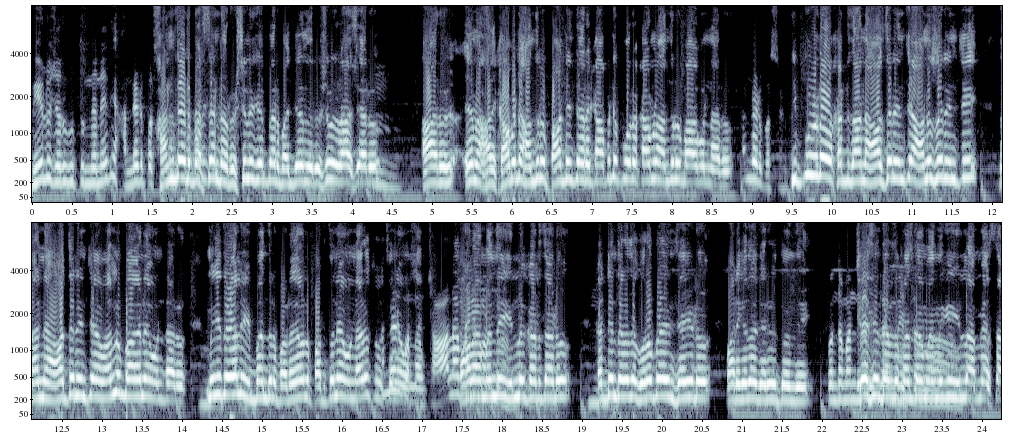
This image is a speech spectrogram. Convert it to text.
మేలు జరుగుతుంది అనేది హండ్రెడ్ హండ్రెడ్ పర్సెంట్ ఋషులు చెప్పారు పద్దెనిమిది ఋషులు రాశారు. ఆ ఏమో అది కాబట్టి అందరూ పాటించారు కాబట్టి పూర్వకాలంలో అందరూ బాగున్నారు. Hundred percent. ఇప్పుడు కూడా ఒకటి దాన్ని ఆచరించి అనుసరించి దాన్ని ఆచరించే వాళ్ళు బాగానే ఉంటారు. మిగతా వాళ్ళు ఇబ్బందులు పడే వాళ్ళు పడుతూనే ఉన్నారు చూస్తూనే ఉన్నాం చాలా మంది. ఇల్లు కడతాడు కట్టిన తర్వాత గృహప్రవేశం చేయడు వాడికి ఏదో జరుగుతుంది. కొంతమంది చేసిన తర్వాత. కొంతమందికి ఇల్లు అమ్మేస్తా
